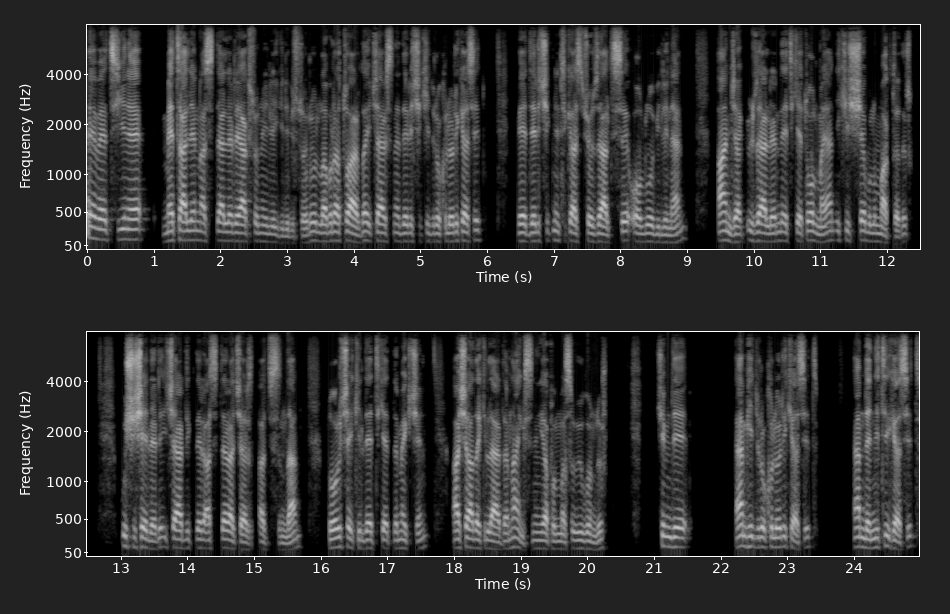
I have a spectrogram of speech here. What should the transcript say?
Evet yine metallerin asitlerle reaksiyonu ile ilgili bir soru. Laboratuvarda içerisinde derişik hidroklorik asit ve derişik nitrik asit çözeltisi olduğu bilinen ancak üzerlerinde etiket olmayan iki şişe bulunmaktadır. Bu şişeleri içerdikleri asitler açısından doğru şekilde etiketlemek için aşağıdakilerden hangisinin yapılması uygundur? Şimdi hem hidroklorik asit hem de nitrik asit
